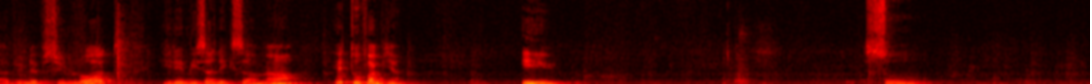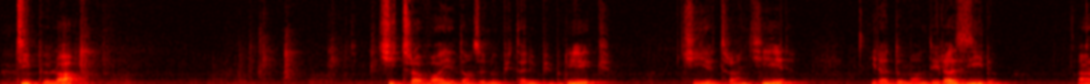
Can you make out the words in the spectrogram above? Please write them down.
à Villeneuve-sur-Lot. Il est mis en examen et tout va bien. Et ce type-là, qui travaille dans un hôpital public, qui est tranquille, il a demandé l'asile à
